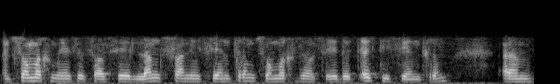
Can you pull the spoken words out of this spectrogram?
en sommige mense sal sê links van die sentrum, sommige sal sê dit is die sentrum. Ehm um,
